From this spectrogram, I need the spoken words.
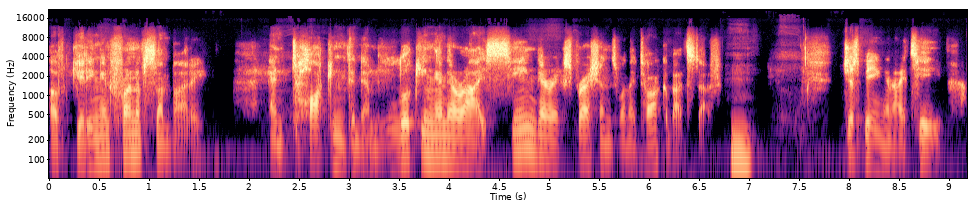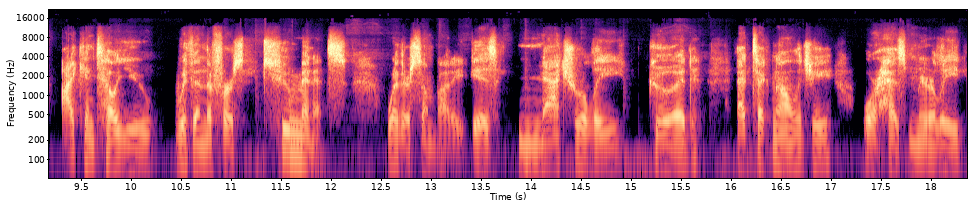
of getting in front of somebody and talking to them, looking in their eyes, seeing their expressions when they talk about stuff. Mm. Just being in IT, I can tell you within the first two minutes whether somebody is naturally good at technology or has merely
